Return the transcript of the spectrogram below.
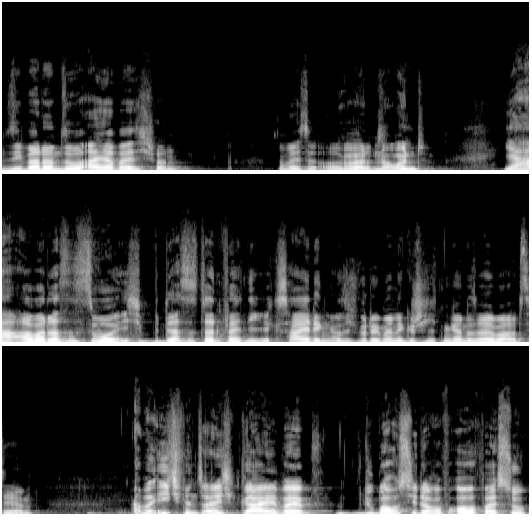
sie war dann so, ah ja, weiß ich schon. Dann war ich so, oh Aber, Gott. na und? Ja, aber das ist so, ich, das ist dann vielleicht nicht exciting. Also ich würde meine Geschichten gerne selber erzählen. Aber ich finde es eigentlich geil, weil du baust dir darauf auf, weißt du?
